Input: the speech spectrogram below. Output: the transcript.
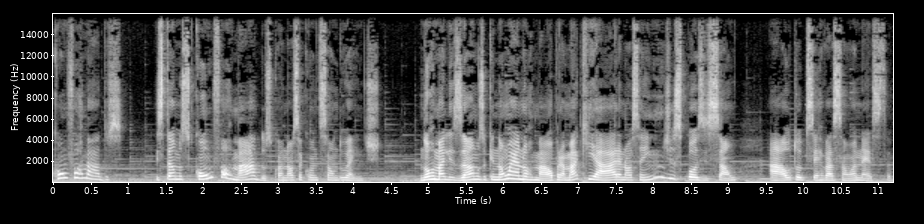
conformados. Estamos conformados com a nossa condição doente. Normalizamos o que não é normal para maquiar a nossa indisposição à autoobservação honesta.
